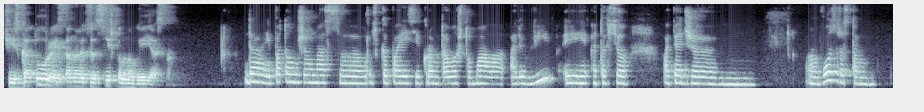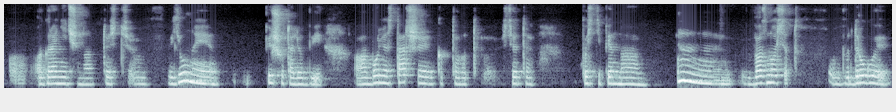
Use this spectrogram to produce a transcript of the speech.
через которые становится слишком много и ясно. Да, и потом же у нас э, в русской поэзии, кроме того, что мало о любви, и это все, опять же, возрастом э, ограничено. То есть э, юные пишут о любви, а более старшие как-то вот все это постепенно возносят в другой,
